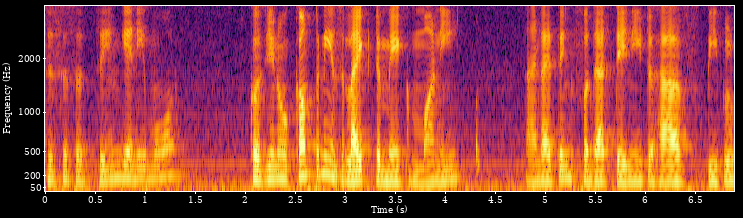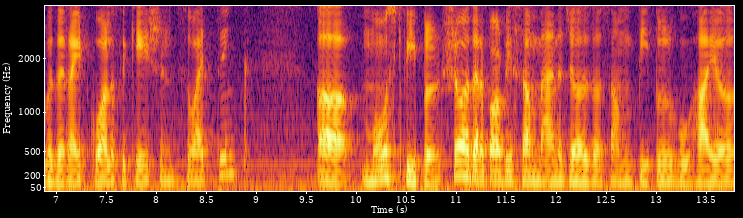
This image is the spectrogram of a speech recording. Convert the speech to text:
this is a thing anymore. Because, you know, companies like to make money and I think for that they need to have people with the right qualifications. So I think uh, most people, sure, there are probably some managers or some people who hire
